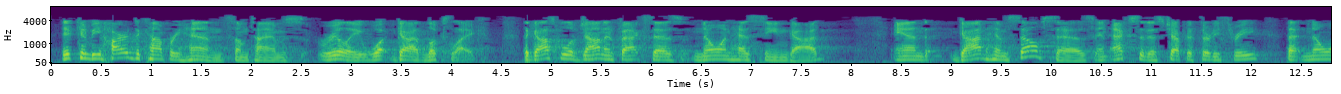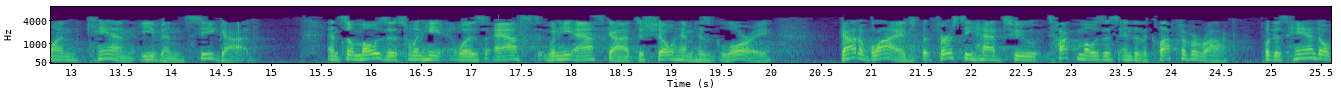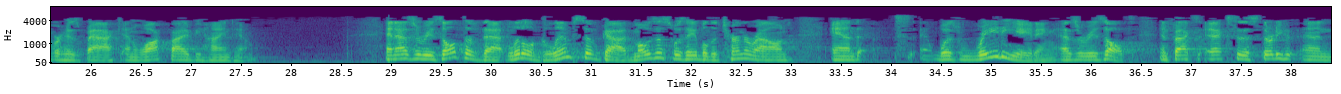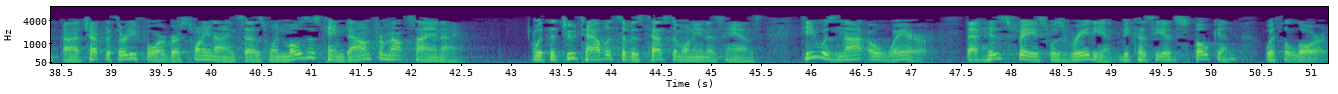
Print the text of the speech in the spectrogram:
it can be hard to comprehend sometimes, really, what God looks like. The Gospel of John, in fact, says no one has seen God. And God himself says in Exodus chapter 33 that no one can even see God. And so Moses, when he was asked, when he asked God to show him his glory, God obliged, but first he had to tuck Moses into the cleft of a rock, put his hand over his back, and walk by behind him. And as a result of that little glimpse of God, Moses was able to turn around and was radiating as a result. In fact, Exodus 30 and uh, chapter 34, verse 29 says, "When Moses came down from Mount Sinai with the two tablets of his testimony in his hands, he was not aware that his face was radiant because he had spoken with the Lord."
